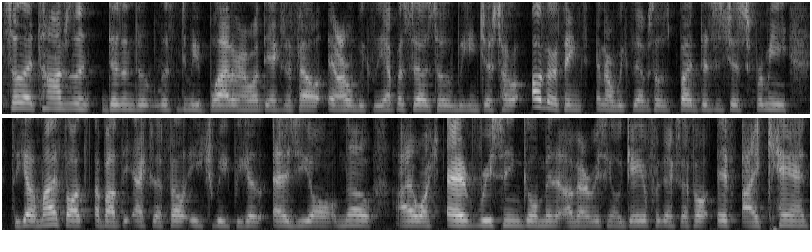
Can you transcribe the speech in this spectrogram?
so that Tom doesn't, doesn't listen to me blathering about the XFL in our weekly episodes, so we can just talk about other things in our weekly episodes. But this is just for me to get my thoughts about the XFL each week because, as you all know, I watch every single minute of every single game for the XFL if I can.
